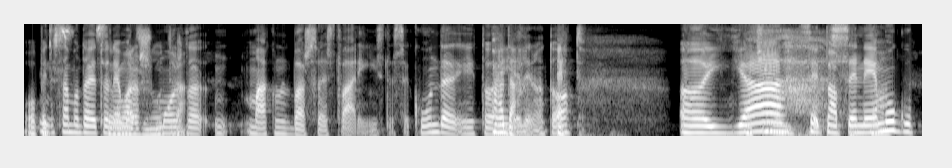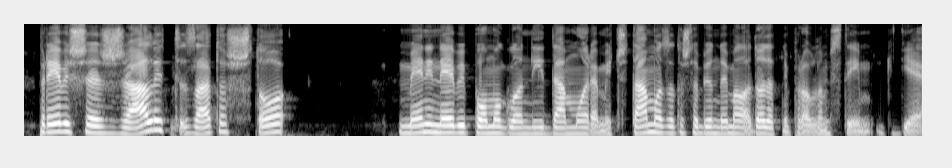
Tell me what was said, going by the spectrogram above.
Opet Samo da je to ne moraš možda maknuti baš sve stvari iste sekunde i to pa je jedino to. Eto. Uh, ja znači, se ne mogu previše žaliti zato što meni ne bi pomoglo ni da moram ići tamo zato što bi onda imala dodatni problem s tim gdje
